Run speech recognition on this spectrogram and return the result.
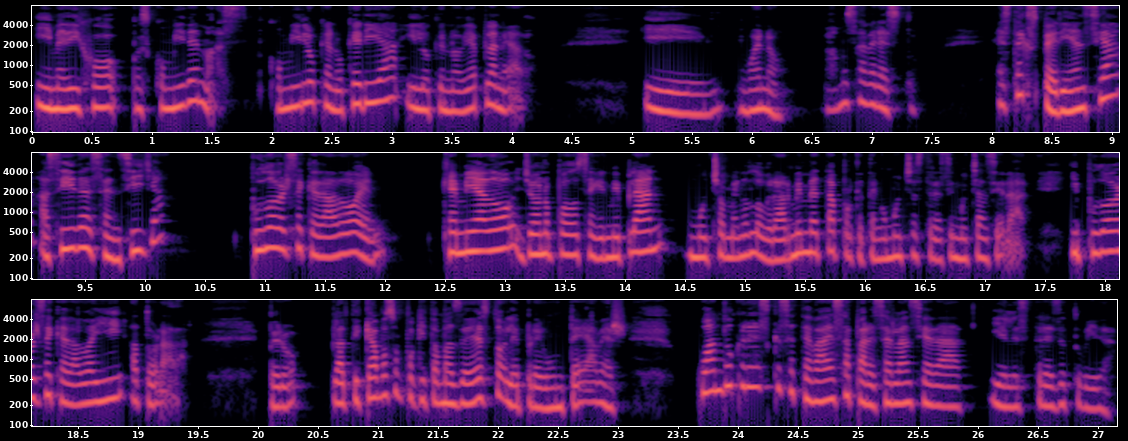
Y me dijo, pues comí de más, comí lo que no quería y lo que no había planeado. Y bueno, vamos a ver esto. Esta experiencia, así de sencilla, pudo haberse quedado en qué miedo, yo no puedo seguir mi plan, mucho menos lograr mi meta porque tengo mucho estrés y mucha ansiedad. Y pudo haberse quedado ahí atorada. Pero platicamos un poquito más de esto, le pregunté, a ver, ¿cuándo crees que se te va a desaparecer la ansiedad y el estrés de tu vida?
